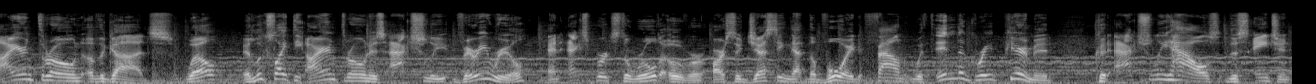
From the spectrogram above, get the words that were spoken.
Iron Throne of the Gods. Well, it looks like the Iron Throne is actually very real, and experts the world over are suggesting that the void found within the Great Pyramid could actually house this ancient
